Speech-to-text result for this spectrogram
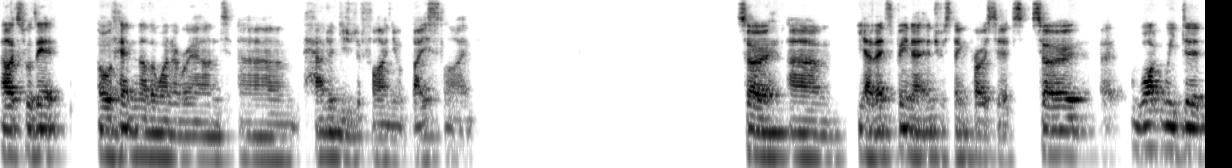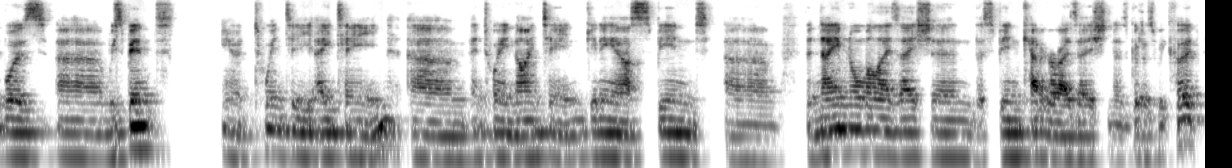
Alex, was there, we've had another one around um, how did you define your baseline? So um, yeah, that's been an interesting process. So uh, what we did was uh, we spent you know 2018 um, and 2019 getting our spend, um, the name normalization, the spend categorization as good as we could,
